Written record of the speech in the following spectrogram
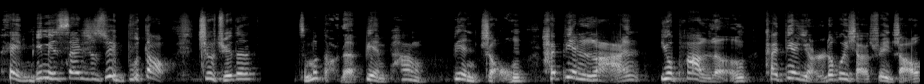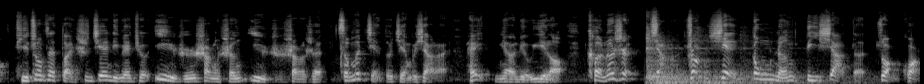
嘿，明明三十岁不到，就觉得怎么搞的，变胖、变肿，还变懒。又怕冷，看电影都会想睡着，体重在短时间里面就一直上升，一直上升，怎么减都减不下来。嘿，你要留意了，可能是甲状腺功能低下的状况。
